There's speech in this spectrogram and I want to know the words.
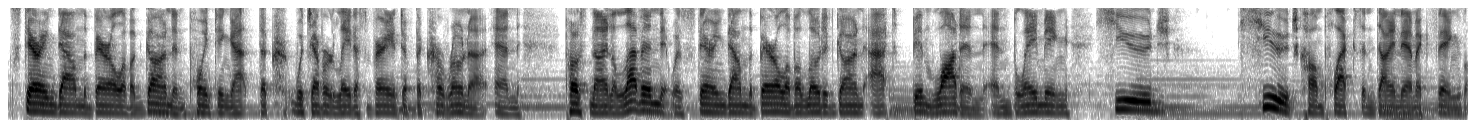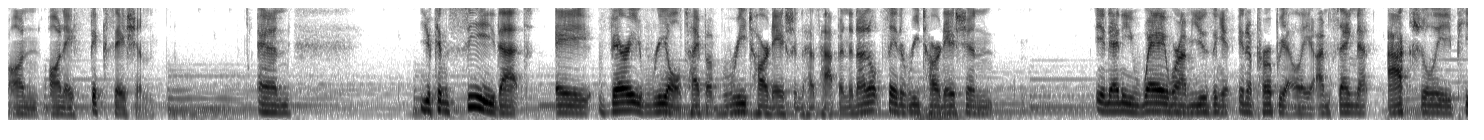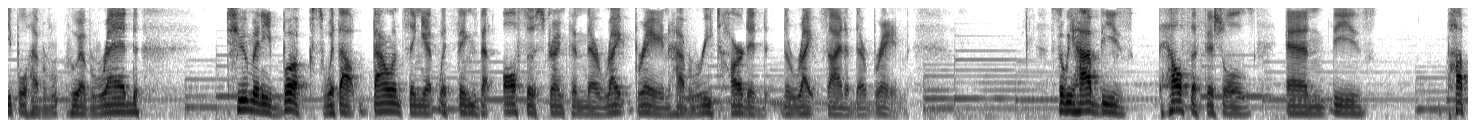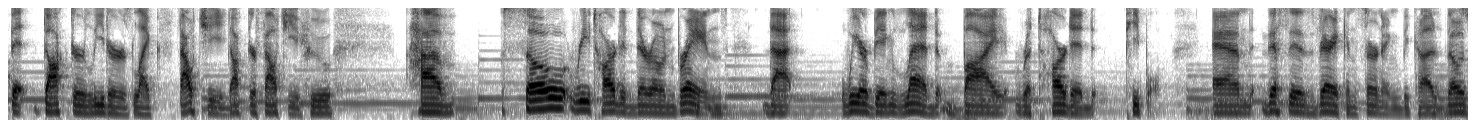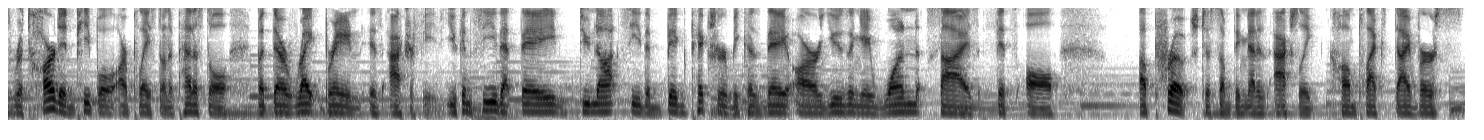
staring down the barrel of a gun and pointing at the whichever latest variant of the corona and Post 9 11, it was staring down the barrel of a loaded gun at bin Laden and blaming huge, huge, complex, and dynamic things on, on a fixation. And you can see that a very real type of retardation has happened. And I don't say the retardation in any way where I'm using it inappropriately. I'm saying that actually people have who have read too many books without balancing it with things that also strengthen their right brain have retarded the right side of their brain. So we have these health officials and these puppet doctor leaders like Fauci, Dr. Fauci, who have so retarded their own brains that we are being led by retarded people. And this is very concerning because those retarded people are placed on a pedestal, but their right brain is atrophied. You can see that they do not see the big picture because they are using a one size fits all approach to something that is actually complex, diverse,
